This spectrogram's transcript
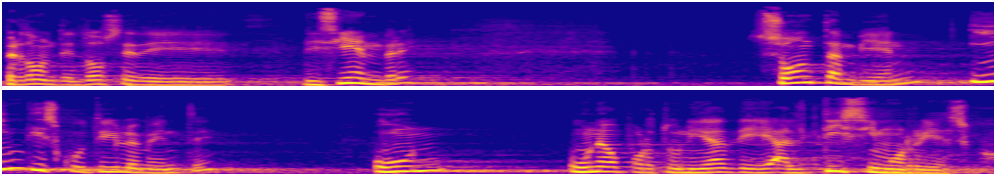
perdón, del 12 de diciembre, son también indiscutiblemente un, una oportunidad de altísimo riesgo.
